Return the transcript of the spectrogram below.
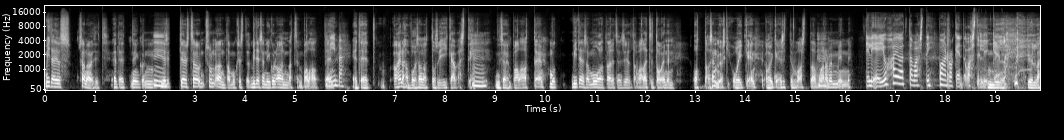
mitä jos sanoisit? Et, et niin kun, Mm. Ja sitten tietysti se on sun antamuksesta, että miten sä niin kun annat sen palautteen. Niinpä. Et, et, ainahan voi sanoa tosi ikävästi Mm. sen palautteen, mutta miten sä muotoilet sen sillä tavalla, että se toinen ottaa sen myöskin oikein, oikein sitten vastaan Mm. varmemmin. Niin, Eli ei ole hajottavasti, vaan rakentavasti liikkeellä. niin, kyllä.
